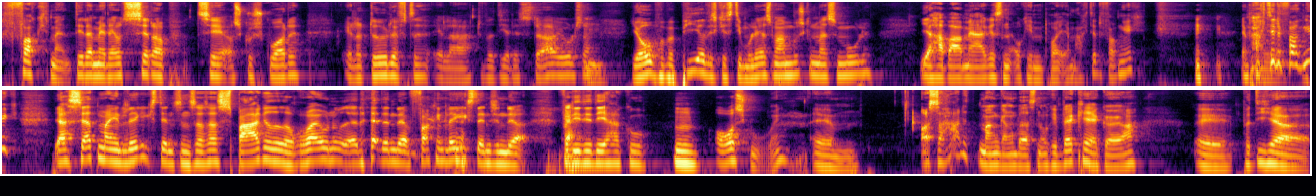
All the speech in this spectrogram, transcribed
fuck mand, det der med at lave et setup til at skulle squatte, eller dødløfte, eller du ved, de her lidt større øvelser. Mm. Jo, på papiret, vi skal stimulere så meget muskelmasse som muligt. Jeg har bare mærket sådan, okay, men prøv, jeg magter det fucking ikke. Jeg magter det fucking ikke. Jeg har sat mig i en leg extension, så så sparket røven ud af den der fucking leg extension der. Fordi Ja. det er det, jeg har kunne Mm. overskue. Ikke? Øhm, og så har det mange gange været sådan, okay, hvad kan jeg gøre øh, på de her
